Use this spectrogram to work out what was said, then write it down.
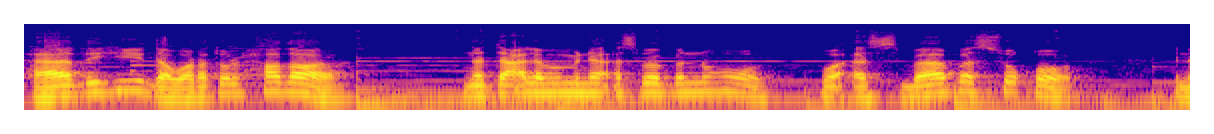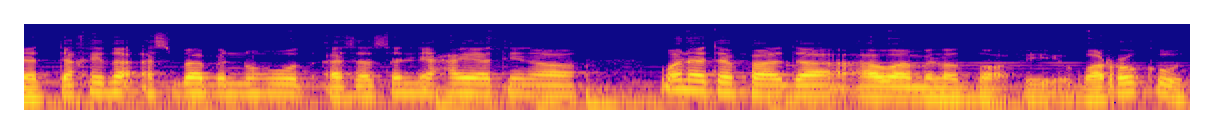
هذه دورة الحضارة. نتعلم منها أسباب النهوض وأسباب السقوط. لنتخذ أسباب النهوض أساسا لحياتنا ونتفادى عوامل الضعف والركود.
